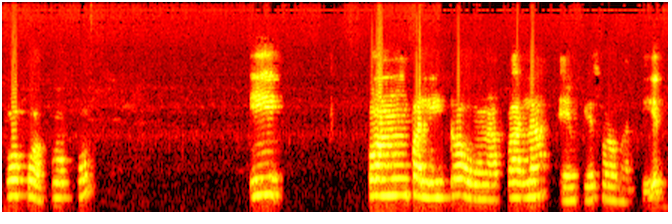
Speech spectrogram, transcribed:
poco a poco. Y con un palito o una pala empiezo a batir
